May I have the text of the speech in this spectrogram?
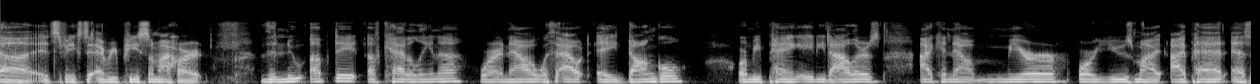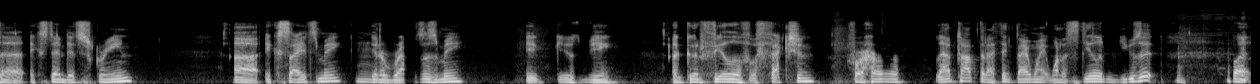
Uh, it speaks to every piece of my heart. The new update of Catalina, where now without a dongle or me paying eighty dollars, I can now mirror or use my iPad as a extended screen. Uh, excites me. Mm. It arouses me. It gives me a good feel of affection for her laptop that I think I might want to steal it and use it. But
